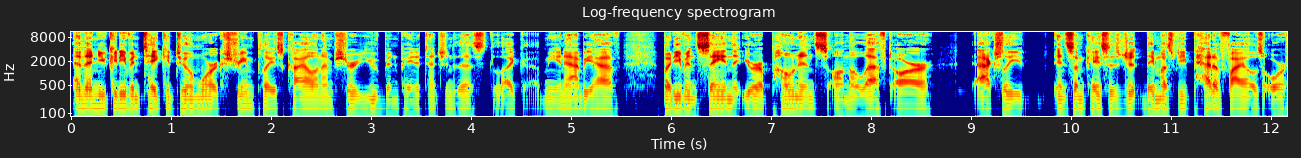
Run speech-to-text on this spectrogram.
and then you can even take it to a more extreme place, Kyle. And I'm sure you've been paying attention to this, like me and Abby have. But even saying that your opponents on the left are actually, in some cases, they must be pedophiles or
